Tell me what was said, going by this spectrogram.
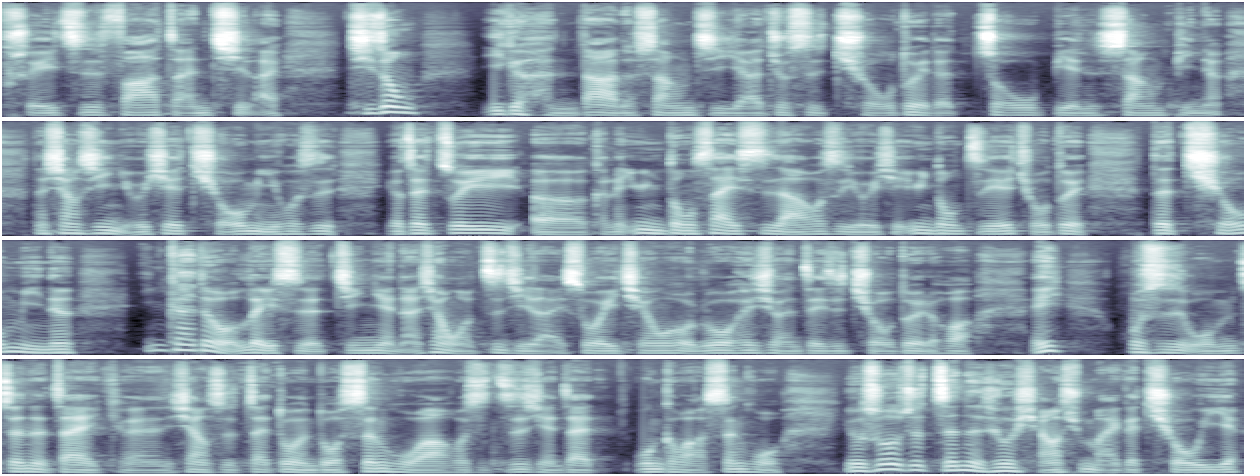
随之发展起来，其中。一个很大的商机啊，就是球队的周边商品啊。那相信有一些球迷，或是有在追呃可能运动赛事啊，或是有一些运动职业球队的球迷呢，应该都有类似的经验啊。像我自己来说，以前我如果很喜欢这支球队的话，诶。或是我们真的在可能像是在多伦多生活啊，或是之前在温哥华生活，有时候就真的就会想要去买个球衣啊，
